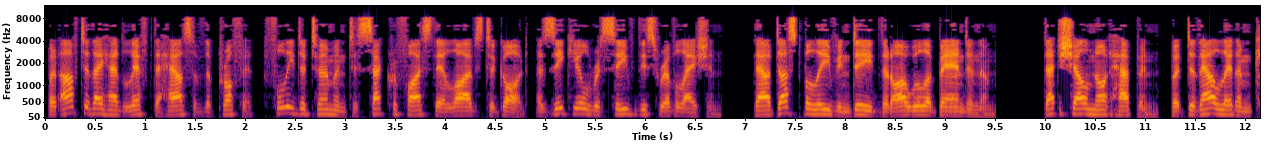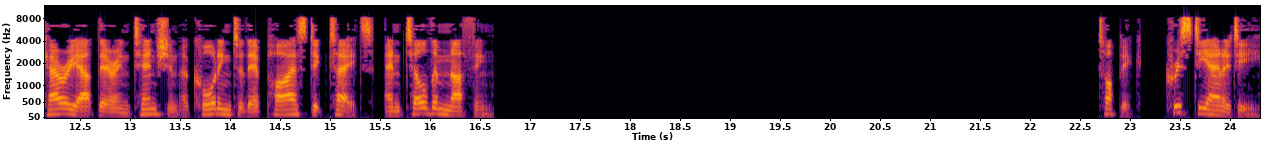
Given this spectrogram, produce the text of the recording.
But after they had left the house of the prophet, fully determined to sacrifice their lives to God, Ezekiel received this revelation, Thou dost believe indeed that I will abandon them. That shall not happen, but do thou let them carry out their intention according to their pious dictates, and tell them nothing. Christianity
